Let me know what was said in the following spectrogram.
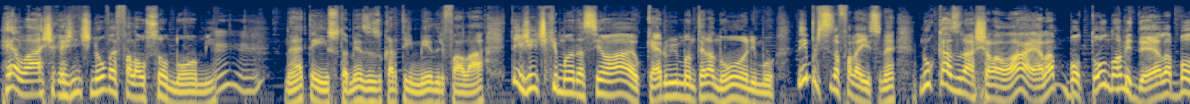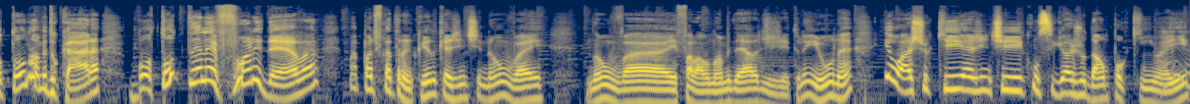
relaxa que a gente não vai falar o seu nome. Né, tem isso também, às vezes o cara tem medo de falar. Tem gente que manda assim, ó, eu quero me manter anônimo. Nem precisa falar isso, né? No caso da Xalala, ela botou o nome dela, botou o nome do cara, botou o telefone dela, mas pode ficar tranquilo que a gente não vai não vai falar o nome dela de jeito nenhum, né? Eu acho que a gente conseguiu ajudar um pouquinho aí.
